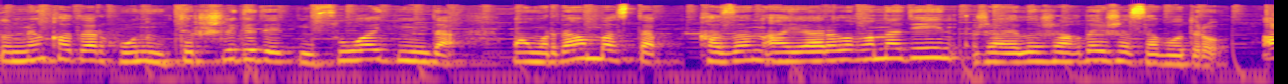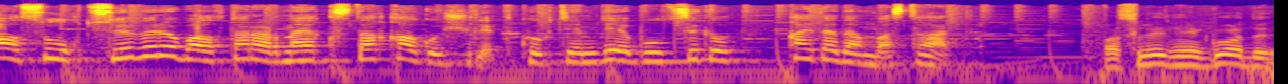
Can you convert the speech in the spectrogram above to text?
сонымен қатар оның тіршілік ететін су айдынында мамырдан бастап қазан айы аралығына дейін жайлы жағдай жасап отыру. Ал суық түсе бере балықтар арнайы қыстаққа көшіріледі. Көктемде бұл цикл қайтадан басталады. Последние годы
